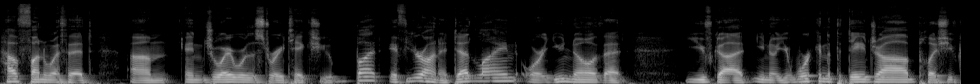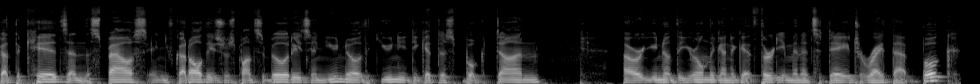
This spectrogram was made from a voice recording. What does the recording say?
have fun with it, um, enjoy where the story takes you. But if you're on a deadline or you know that you've got, you know, you're working at the day job, plus you've got the kids and the spouse, and you've got all these responsibilities, and you know that you need to get this book done, or you know that you're only going to get 30 minutes a day to write that book,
